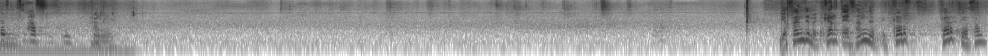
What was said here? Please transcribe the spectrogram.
كارت العفو يا فندم الكارت يا فندم الكارت كارت يا فندم.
